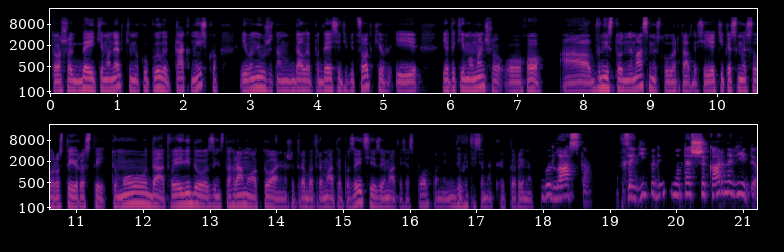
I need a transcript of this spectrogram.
Тому що деякі монетки ми купили так низько, і вони вже там дали по 10%, і є такий момент, що ого, а вниз то нема смислу вертатися, є тільки смисл рости і рости. Тому да, твоє відео з інстаграму актуальне, що треба тримати позиції, займатися спортом і не дивитися на крипторинок. Будь ласка, зайдіть, подивіться на те шикарне відео.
